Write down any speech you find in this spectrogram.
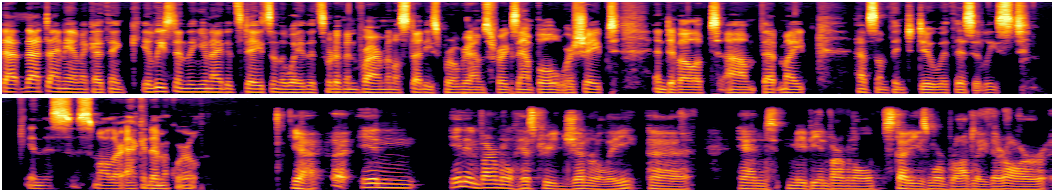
that that dynamic, I think, at least in the United States, in the way that sort of environmental studies programs, for example, were shaped and developed, um, that might have something to do with this, at least in this smaller academic world. Yeah, uh, in in environmental history generally, uh, and maybe environmental studies more broadly, there are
